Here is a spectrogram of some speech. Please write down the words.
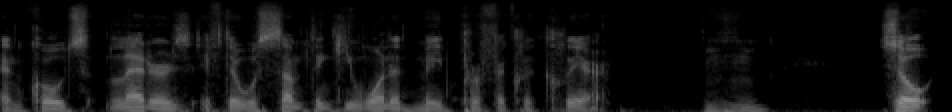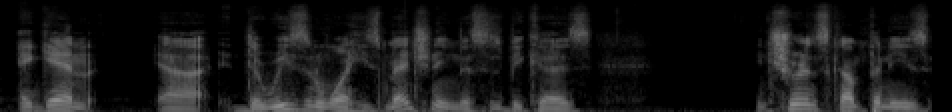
and quotes, letters if there was something he wanted made perfectly clear. Mm-hmm. So again, uh, the reason why he's mentioning this is because insurance companies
